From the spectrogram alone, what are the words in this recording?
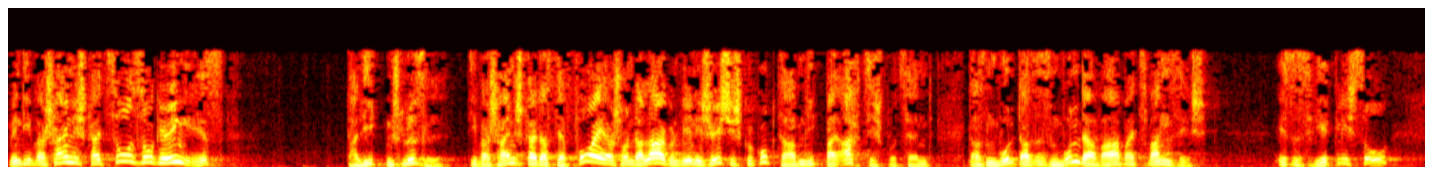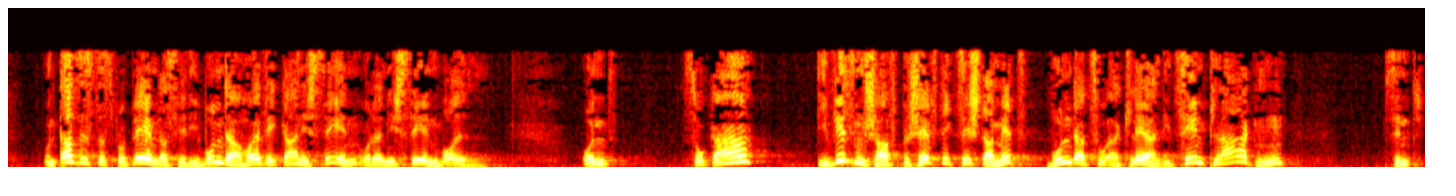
Wenn die Wahrscheinlichkeit so, so gering ist, da liegt ein Schlüssel. Die Wahrscheinlichkeit, dass der vorher schon da lag und wir nicht richtig geguckt haben, liegt bei 80 Prozent. Dass, dass es ein Wunder war bei 20. Ist es wirklich so? Und das ist das Problem, dass wir die Wunder häufig gar nicht sehen oder nicht sehen wollen. Und sogar Die Wissenschaft beschäftigt sich damit, Wunder zu erklären. Die zehn Plagen sind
